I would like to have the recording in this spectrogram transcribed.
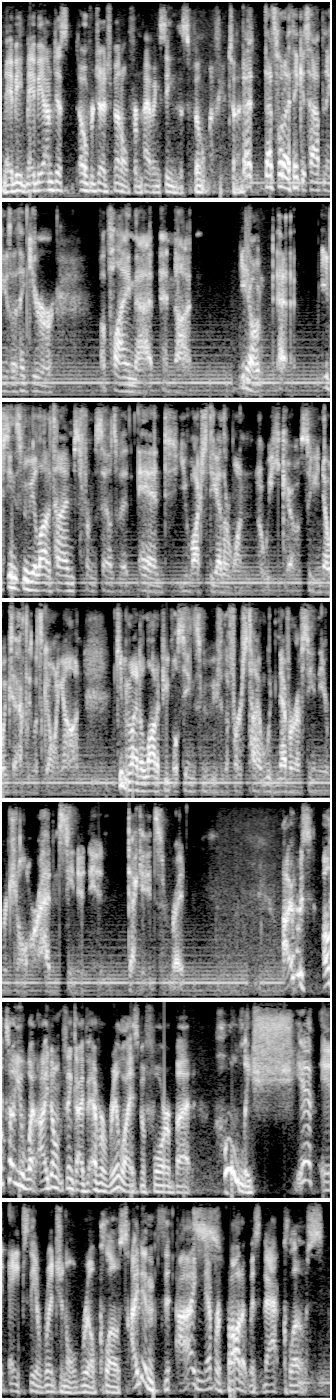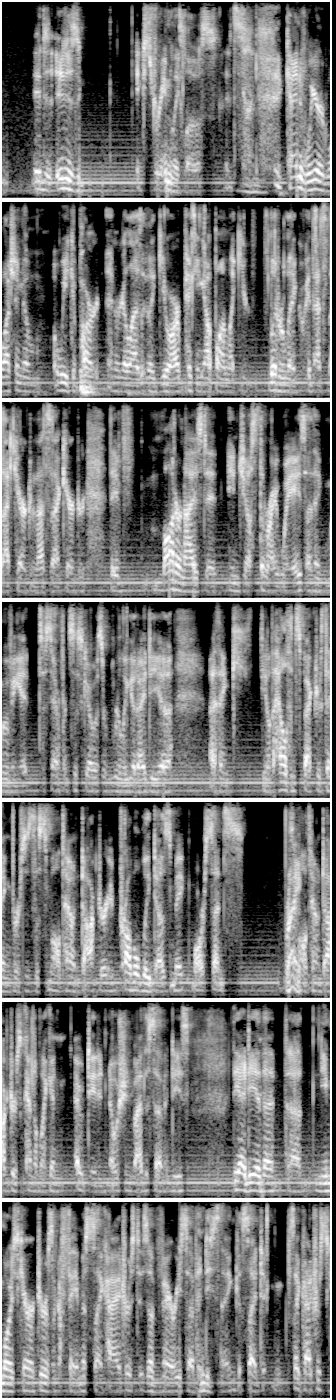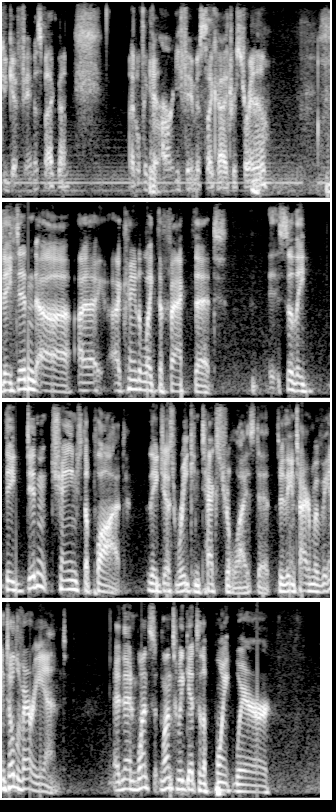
Maybe maybe I'm just overjudgmental from having seen this film a few times. that that's what I think is happening. Is I think you're applying that and not, you know, eh, you've seen this movie a lot of times from the sounds of it, and you watched the other one a week ago, so you know exactly what's going on. Keep in mind, a lot of people seeing this movie for the first time would never have seen the original or hadn't seen it in decades, right? I was I'll tell you what I don't think I've ever realized before, but holy shit, it apes the original real close. I didn't th- I never thought it was that close. It it is extremely close. It's kind of weird watching them a week apart and realize like you are picking up on like you're literally like, okay, that's that character, that's that character. They've modernized it in just the right ways. I think moving it to San Francisco is a really good idea. I think you know the health inspector thing versus the small town doctor. It probably does make more sense. Right. Small town doctor is kind of like an outdated notion by the 70s. The idea that uh, Nimoy's character is like a famous psychiatrist is a very 70s thing because psychiatrists could get famous back then. I don't think Yeah. there are any famous psychiatrists right now. They didn't uh I I kind of like the fact that so they they didn't change the plot. They just recontextualized it through the entire movie until the very end. And then once once we get to the point where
